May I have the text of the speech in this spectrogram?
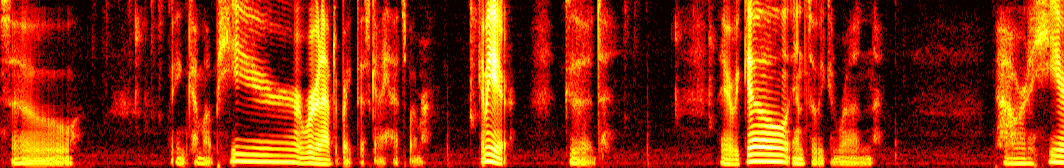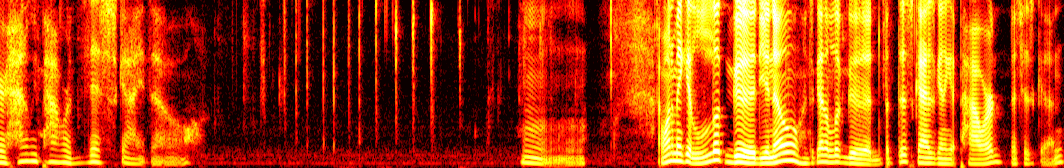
so we can come up here. We're going to have to break this guy. That's bummer. Come here. Good. There we go. And so we can run power to here. How do we power this guy, though? Hmm. I want to make it look good, you know? It's got to look good. But this guy's going to get powered, which is good.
